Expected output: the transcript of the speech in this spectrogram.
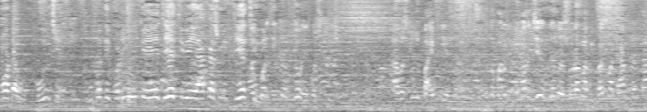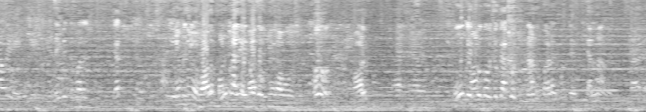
નો ડાઉટ ભૂલ છે. ઉપરથી પડ્યું કે જે થયું એ આકસ્મિક જે થયું. ઉપરથી તો જો એક વસ્તુ છે. આ વસ્તુ જો પાઇપની અંદર. તો તમારે તમારે જે અંદર રસોડામાં વિભાગમાં કામ કરતા હોય એને બી તમારે કેમ તમે વાળ માટે ખાલી માથે પહેરાવો છો? હા. વાળ? હું કેટલું કહું છું કે આખું નાનું બાળક હોય તેમ ખ્યાલ ના આવે.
